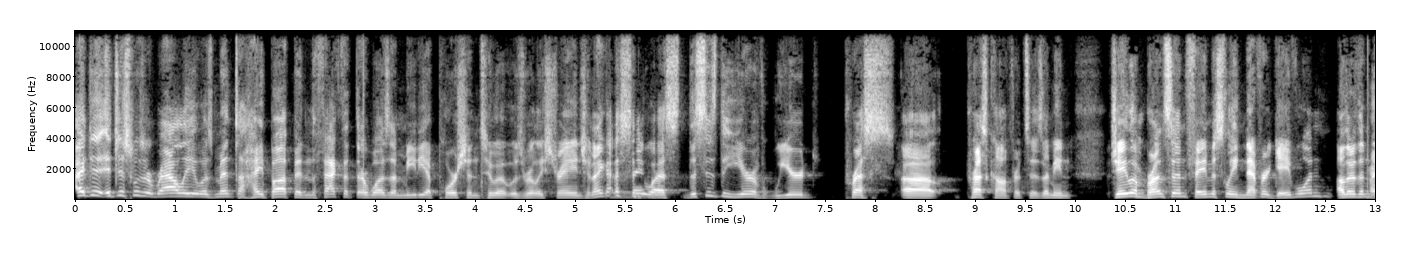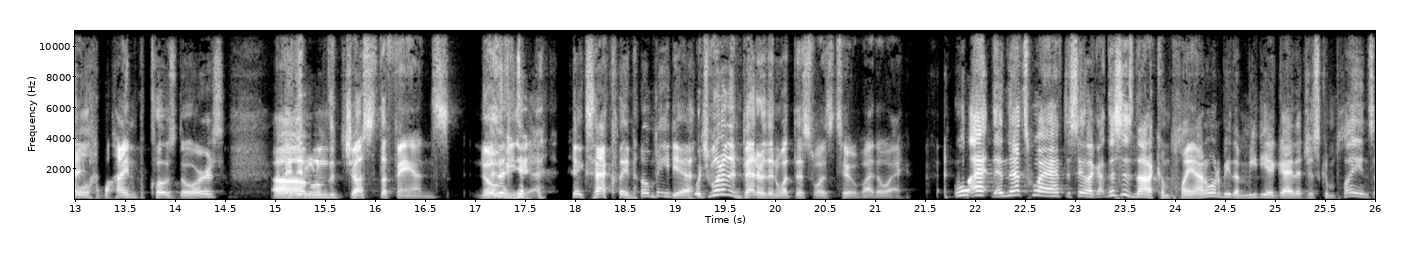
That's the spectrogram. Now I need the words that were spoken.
I did. It just was a rally. It was meant to hype up, and the fact that there was a media portion to it was really strange. And I got to say, Wes, this is the year of weird press uh press conferences. I mean, Jalen Brunson famously never gave one other than right. behind closed doors. Um, they did one to just the fans, no media. exactly, no media. Which would have been better than what this was too, by the way. well, I, and that's why I have to say, like, this is not a complaint. I don't want to be the media guy that just complains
